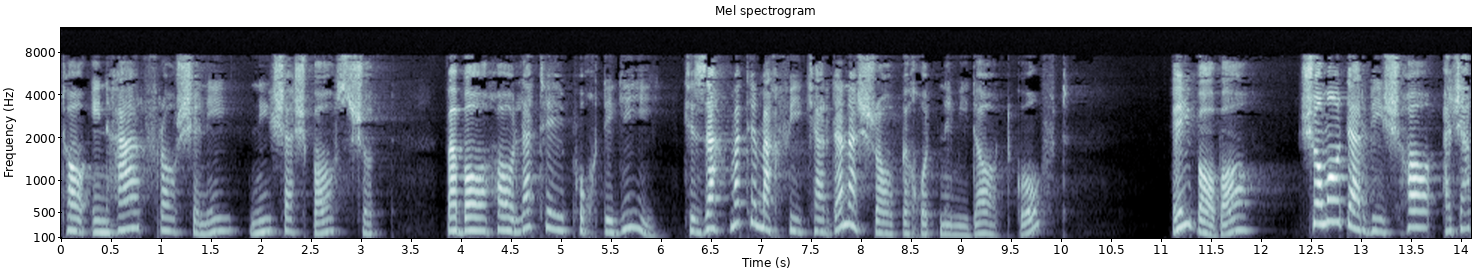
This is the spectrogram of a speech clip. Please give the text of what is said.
تا این حرف را شنید نیشش باز شد و با حالت پختگی که زحمت مخفی کردنش را به خود نمی‌داد گفت ای بابا شما درویشها عجب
